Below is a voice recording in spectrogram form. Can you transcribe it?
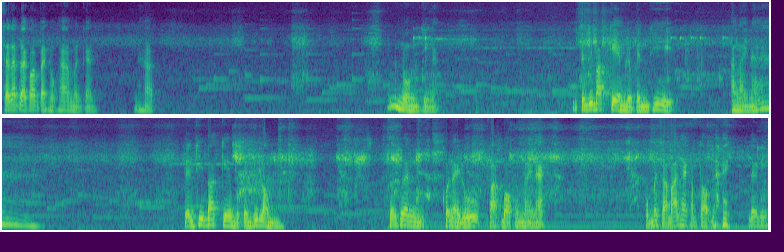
Snapdragon 865 เหมือนกันนะครับนี่มันหน่วงจริงๆอะ่ะเป็นที่บั๊กเกมหรือเป็นที่อะไรนะ เป็นที่บั๊กเกมหรือเป็นที่ลม เพื่อนๆ คนไหนรู้ฝากบอกผมหน่อยนะ ผมไม่สามารถให้คำตอบได้เรื่องนี้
